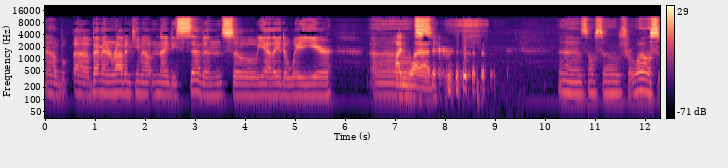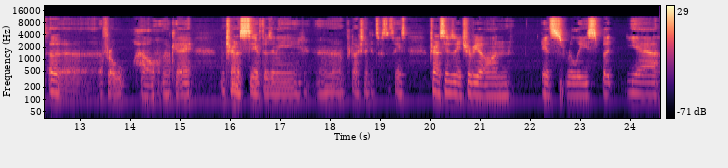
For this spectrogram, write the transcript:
Uh, uh, Batman and Robin came out in '97, so yeah, they had to wait a year. Uh, I'm glad. uh, it's also for a while. Uh, for a while. Okay. I'm trying to see if there's any uh, production inconsistencies. I'm trying to see if there's any trivia on its release. But yeah,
